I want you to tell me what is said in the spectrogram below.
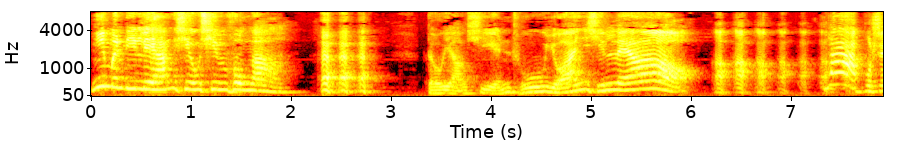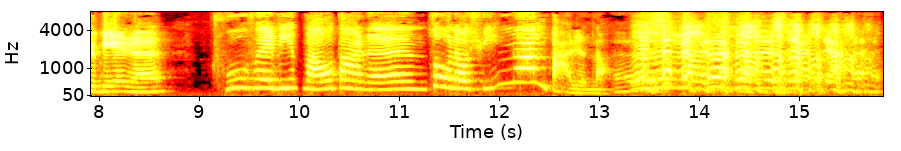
你们的两袖清风啊，都要现出原形了。那不是别人，除非你老大人做了巡案大人了。是啊是啊是啊！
